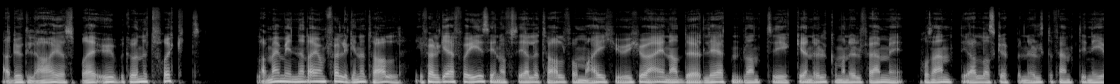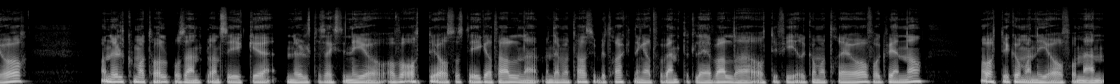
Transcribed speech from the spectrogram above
Er du glad i å spre ubegrunnet frykt? La meg minne deg om følgende tall. Ifølge FHI sine offisielle tall for mai 2021 er dødeligheten blant syke 0,05% i aldersgruppen 0 til 59 år, og 0,12% blant syke 0 til 69 år. Over 80 år så stiger tallene, men det må tas i betraktning at forventet levealder er 84,3 år for kvinner og 80,9 år for menn.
